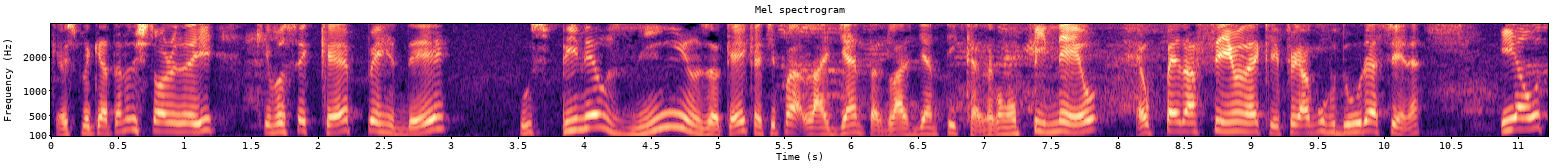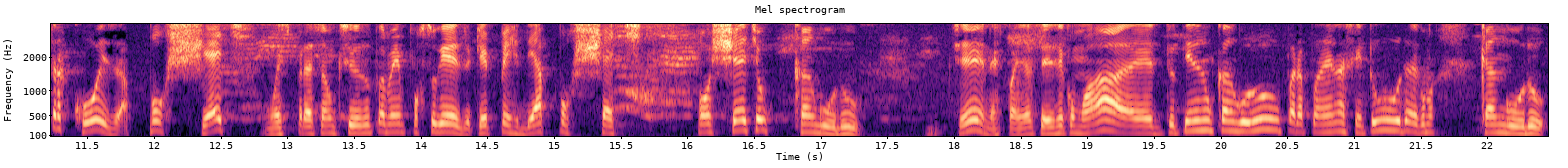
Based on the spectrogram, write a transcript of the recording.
que eu expliquei até no stories aí, que você quer perder os pneuzinhos, ok? Que é tipo as jantas, as janticas. Como o pneu é o pedacinho, né? Que fica a gordura assim, né? E a outra coisa, pochete, uma expressão que se usa também em português, que é perder a pochete. Pochete é o canguru. Sí, en español se dice como, ah, tú tienes un canguru para poner na cintura, como canguru.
